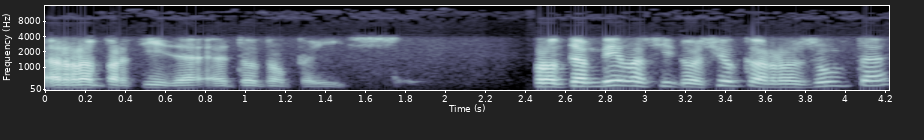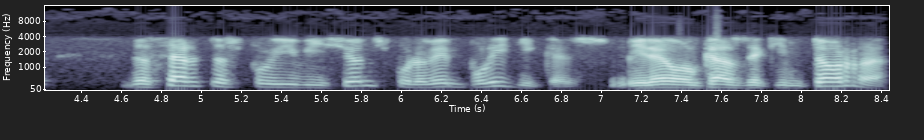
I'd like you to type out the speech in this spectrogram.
repartida a tot el país. Però també la situació que resulta de certes prohibicions purament polítiques. Mireu el cas de Quim Torra,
